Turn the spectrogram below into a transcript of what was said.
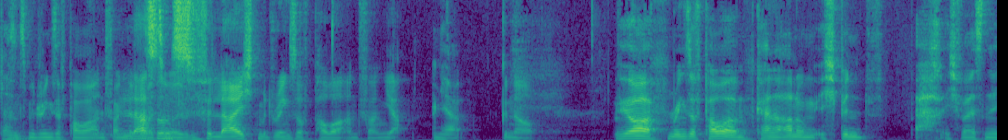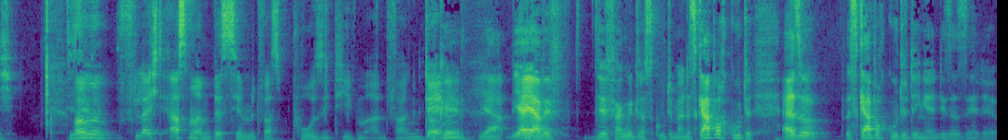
Lass uns mit Rings of Power anfangen. Lass uns vielleicht mit Rings of Power anfangen, ja. Ja. genau. Ja, Rings of Power, keine Ahnung. Ich bin. Ach, ich weiß nicht. Die Wollen Serie- wir vielleicht erstmal ein bisschen mit was Positivem anfangen, denn Okay, ja. Ja, ja, wir, wir fangen mit was Gutem an. Es gab auch gute, also es gab auch gute Dinge in dieser Serie.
